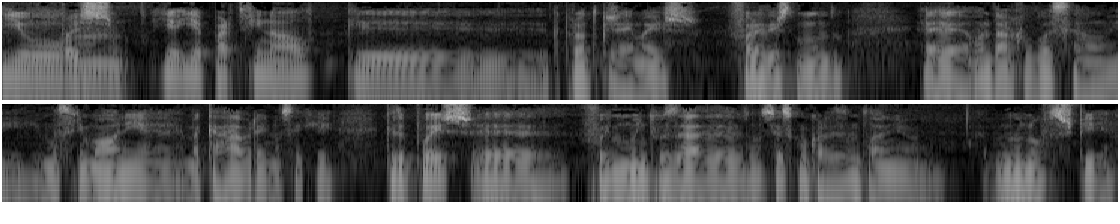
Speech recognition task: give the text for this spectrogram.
E, o, e, a, e a parte final, que, que pronto, que já é mais fora deste mundo, uh, onde há revelação e uma cerimónia macabra e não sei o quê, que depois uh, foi muito usada, não sei se concordas António, no novo Suspiria.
